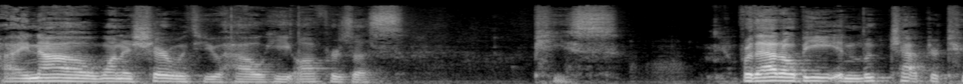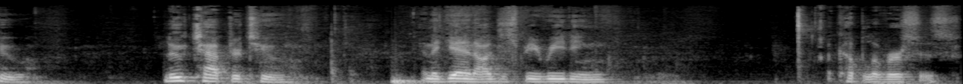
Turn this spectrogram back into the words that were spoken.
I now want to share with you how he offers us peace. For that, I'll be in Luke chapter 2. Luke chapter 2. And again, I'll just be reading a couple of verses,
